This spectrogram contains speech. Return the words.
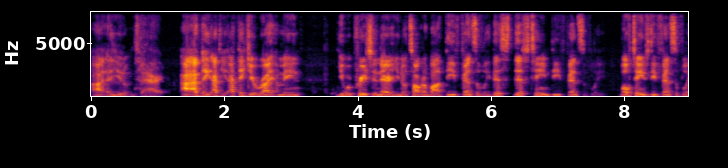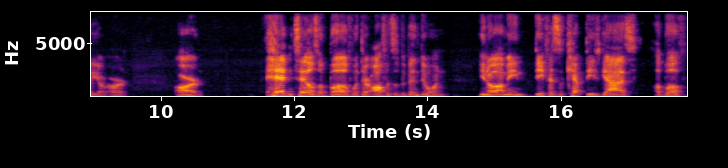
I, you know, Barrett. I, I think I, I think you're right. I mean, you were preaching there. You know, talking about defensively. This this team defensively, both teams defensively are are, are head and tails above what their offenses have been doing you know, I mean, defense has kept these guys above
